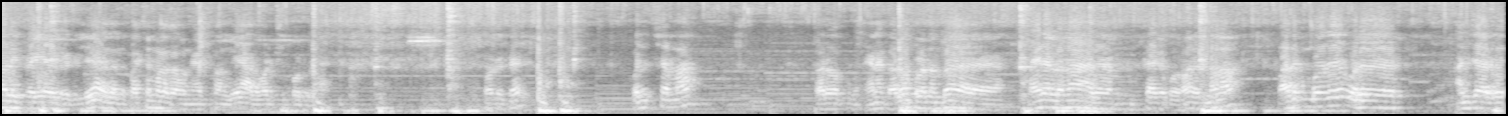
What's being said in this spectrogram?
தக்காளி ஃப்ரை ஆகிட்டு இருக்கு இல்லையா? அதில் அந்த பச்சை மிளகா ஒன்று எடுத்தோம் இல்லையா? அதை உடச்சி போடுங்க. போட்டுட்டு கொஞ்சமாக கருவேப்பிலை. ஏன்னா கருவேப்பிலை நம்ம ஃபைனலில் தான் அதை சேர்க்க போகிறோம் இருந்தாலும் வதக்கும்போது ஒரு அஞ்சாறு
